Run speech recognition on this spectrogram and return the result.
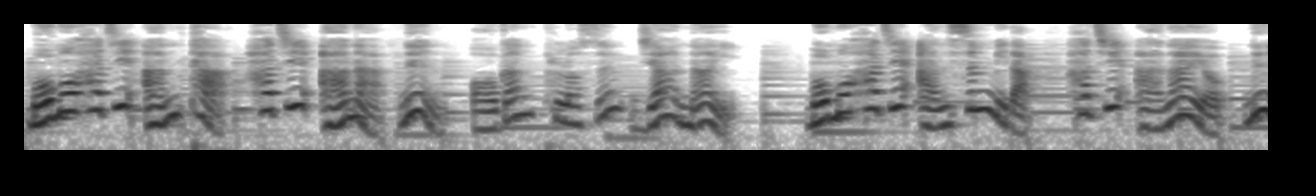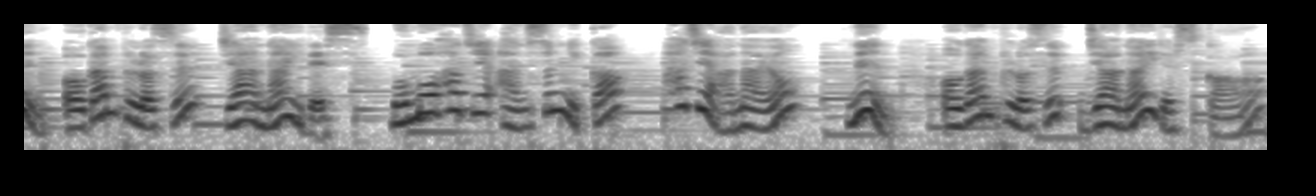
뭐뭐 하지 않다, 하지 않아는 어간 플러스 자나이. 뭐뭐 하지 않습니다. 하지 않아요는 어간 플러스 자나이 데스. 뭐뭐 하지 않습니까? 하지 않아요? 는 어간 플러스 じゃないですか?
